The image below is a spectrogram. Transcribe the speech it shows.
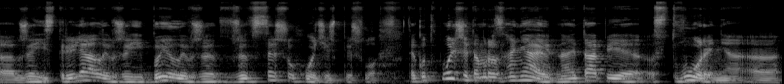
Е, Вже і стріляли, вже і били, вже, вже все, що хочеш, пішло. Так от в Польщі там розганяють на етапі створення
